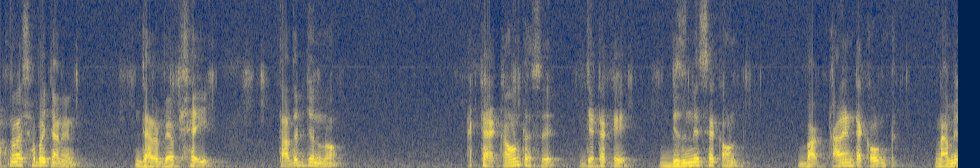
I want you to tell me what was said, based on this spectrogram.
আপনারা সবাই জানেন, যারা ব্যবসায়ী, তাদের জন্য একটা অ্যাকাউন্ট আছে যেটাকে বিজনেস অ্যাকাউন্ট বা কারেন্ট অ্যাকাউন্ট নামে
